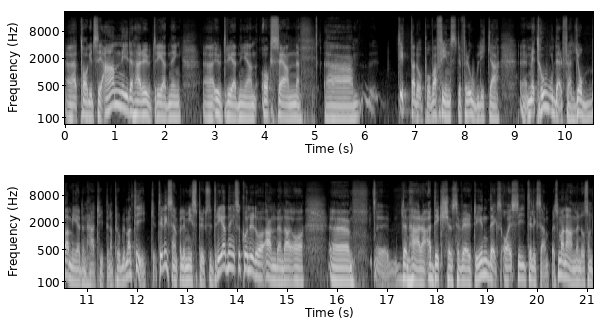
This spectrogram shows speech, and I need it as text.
eh, tagit sig an i den här utredning, eh, utredningen och sen eh, titta då på vad finns det för olika eh, metoder för att jobba med den här typen av problematik. Till exempel en missbruksutredning så kunde du då använda eh, den här Addiction Severity Index, ASI till exempel, som man använder som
